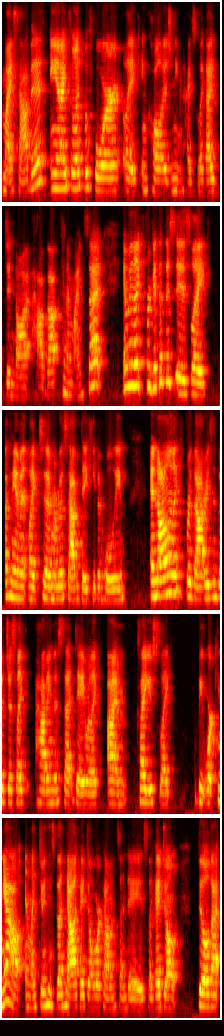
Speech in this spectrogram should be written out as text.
my Sabbath. And I feel like before, like in college and even high school, like I did not have that kind of mindset. And we like forget that this is like a commandment, like to remember the Sabbath day, keep it holy. And not only like for that reason, but just like having this set day where like I'm, cause I used to like be working out and like doing things, but like now like I don't work out on Sundays. Like I don't feel that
